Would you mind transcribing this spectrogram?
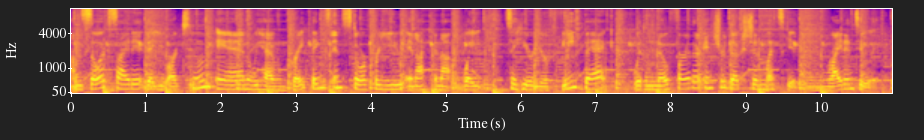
I'm so excited that you are tuned in. We have great things in store for you, and I cannot wait to hear your feedback. With no further introduction, let's get right into it.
